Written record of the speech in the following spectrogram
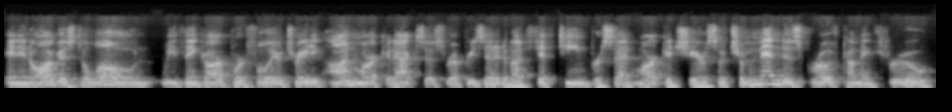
And in August alone, we think our portfolio trading on MarketAxess represented about 15% market share. So tremendous growth coming through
